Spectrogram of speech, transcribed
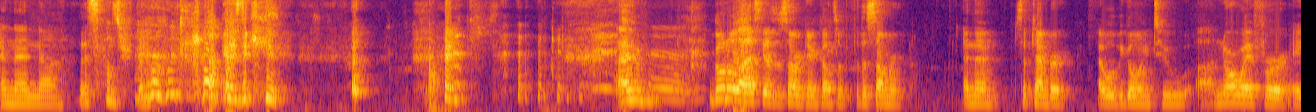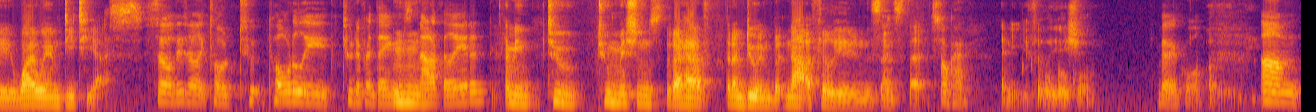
And then, uh, that sounds bad. Guys, I can't. I'm going to Alaska as a summer camp counselor for the summer. And then September, I will be going to uh, Norway for a YWAM DTS. So these are like to- to- totally two different things, not affiliated. I mean, two two missions that I have that I'm doing, but not affiliated in the sense that Okay, any affiliation. cool. very cool. Other than me. Um,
